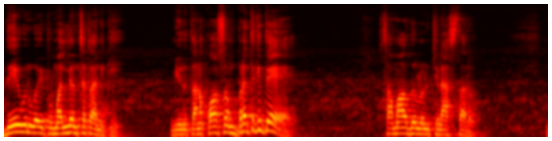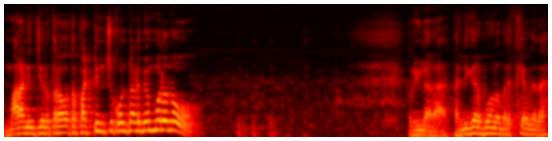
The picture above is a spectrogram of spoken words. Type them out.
దేవుని వైపు మళ్ళించటానికి మీరు తన కోసం బ్రతికితే సమాధుల నుంచి లేస్తారు. మరణించిన తర్వాత పట్టించుకుంటాడు మిమ్మలను. ప్రియులారా తల్లి గర్భంలో బ్రతికావు కదా?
